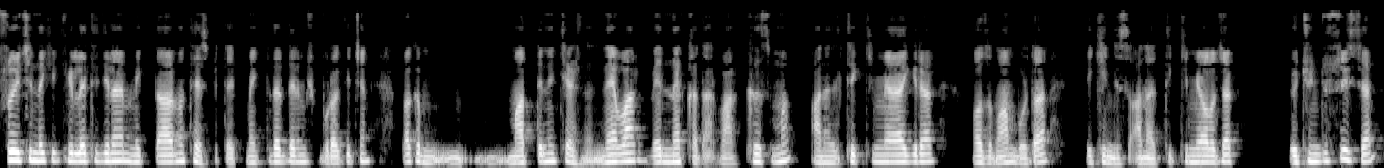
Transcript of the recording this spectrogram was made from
Su içindeki kirleticilerin miktarını tespit etmektedir demiş Burak için. Bakın maddenin içerisinde ne var ve ne kadar var kısmı analitik kimyaya girer. O zaman burada ikincisi analitik kimya olacak. Üçüncüsü ise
